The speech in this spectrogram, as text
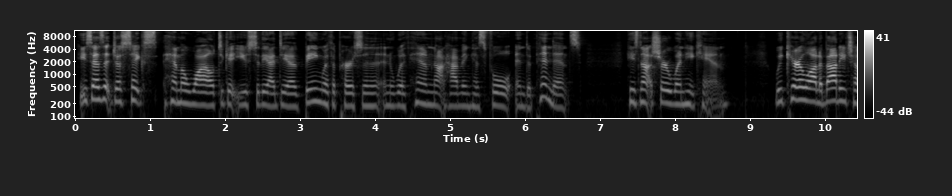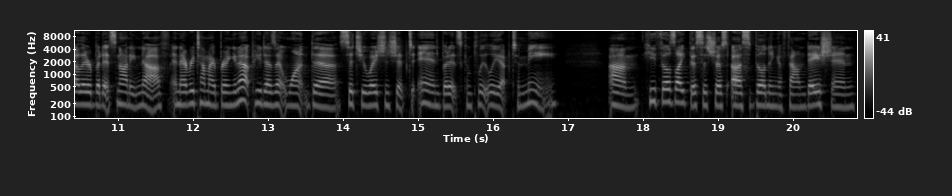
He says it just takes him a while to get used to the idea of being with a person and with him not having his full independence. He's not sure when he can. We care a lot about each other, but it's not enough. And every time I bring it up, he doesn't want the situationship to end, but it's completely up to me. Um, he feels like this is just us building a foundation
